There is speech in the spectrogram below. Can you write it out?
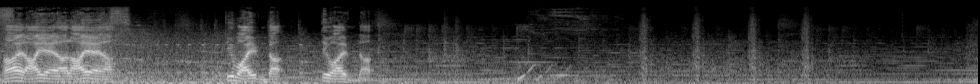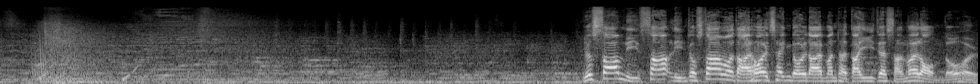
唉，揦嘢啦，揦嘢啦，啲位唔得，啲位唔得。如果三年三連續三個大可以清到，但係問題第二隻神威落唔到去。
